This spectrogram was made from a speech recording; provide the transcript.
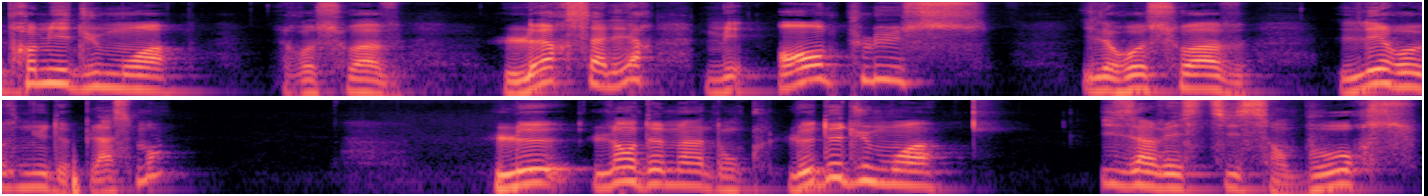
premier du mois, ils reçoivent leur salaire, mais en plus, ils reçoivent les revenus de placement. Le lendemain, donc le 2 du mois, ils investissent en bourse,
